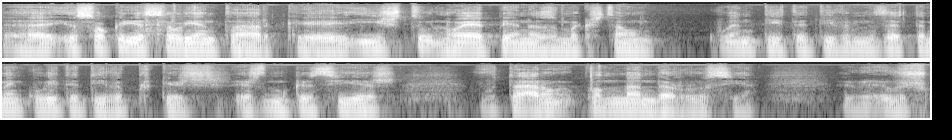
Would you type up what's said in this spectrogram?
Uh, eu só queria salientar que isto não é apenas uma questão quantitativa, mas é também qualitativa, porque as, as democracias votaram condenando a Rússia os,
